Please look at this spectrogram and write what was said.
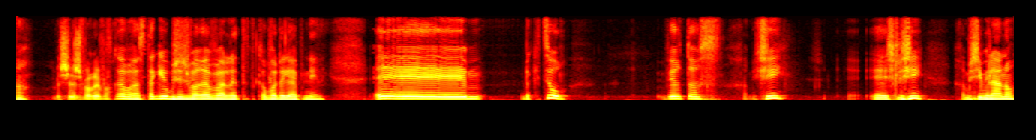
אה. בשש ורבע. חבר'ה, אז תגיעו בשש ורבע לתת כבוד לגיא פניני. אה, בקיצור, וירטוס, חמישי, אה, שלישי, חמישי מילאנו,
